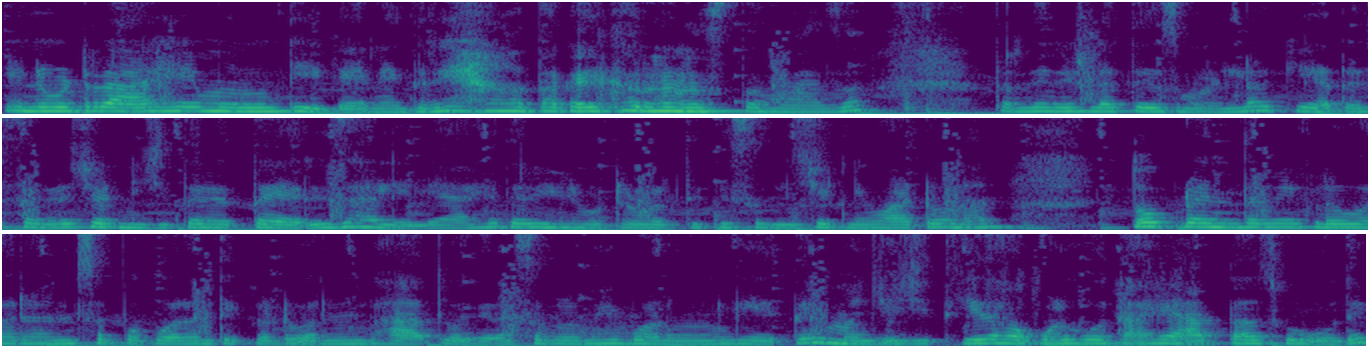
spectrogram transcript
इन्व्हर्टर आहे म्हणून ठीक आहे. नाहीतरी आता काही खरं नसतं माझं. तर दिनेशला तेच म्हणलं की आता सगळ्या चटणीची तर तयारी झालेली आहे. तर इन्व्हर्टरवरती ती सगळी चटणी वाटवणार तो तोपर्यंत मी इकडे वरण सपक वरण तिखट वरण भात वगैरे सगळं मी बनवून घेते. म्हणजे जितकी धावपळ होत आहे आताच होऊ दे.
